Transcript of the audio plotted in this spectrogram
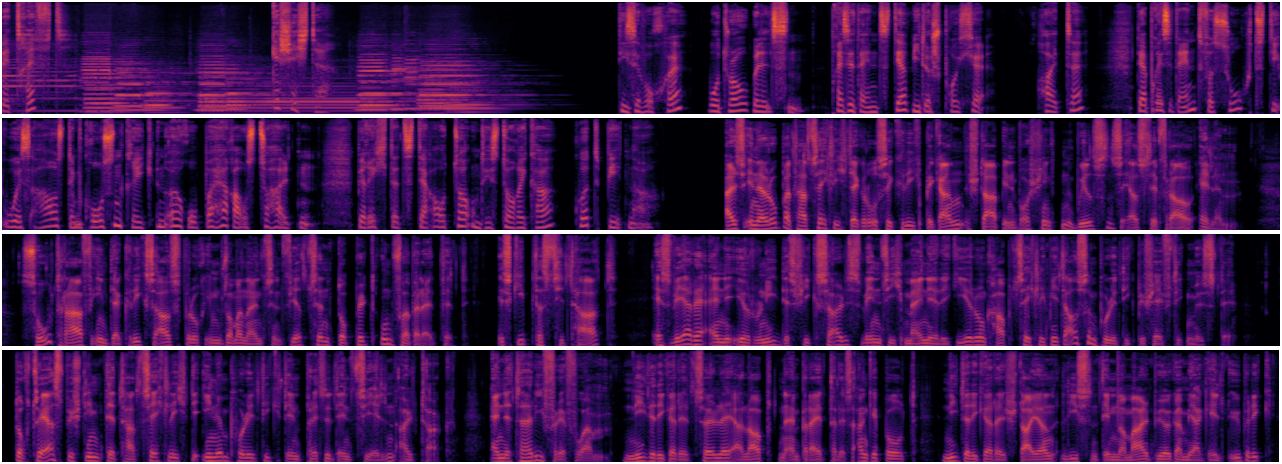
betrifft Geschichte. Diese Woche Woodrow Wilson, Präsident der Widersprüche. Heute der Präsident versucht, die USA aus dem großen Krieg in Europa herauszuhalten, berichtet der Autor und Historiker Kurt Bedner. Als in Europa tatsächlich der große Krieg begann, starb in Washington Wilsons erste Frau Ellen. So traf ihn der Kriegsausbruch im Sommer 1914 doppelt unvorbereitet. Es gibt das Zitat Es wäre eine Ironie des Schicksals, wenn sich meine Regierung hauptsächlich mit Außenpolitik beschäftigen müsste. Doch zuerst bestimmte tatsächlich die Innenpolitik den präsidentiellen Alltag. Eine Tarifreform, niedrigere Zölle erlaubten ein breiteres Angebot, niedrigere Steuern ließen dem Normalbürger mehr Geld übrig,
